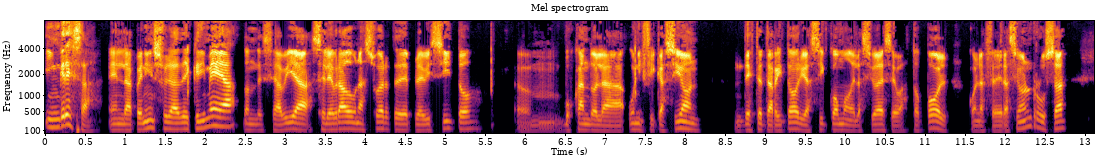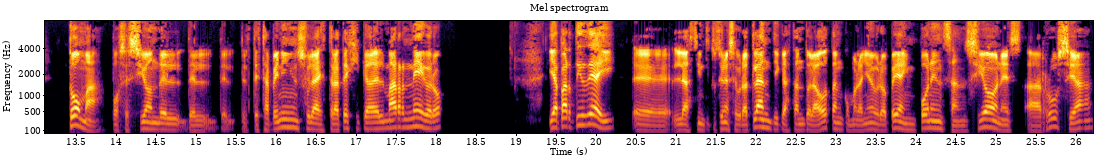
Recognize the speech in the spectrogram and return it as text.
ingresa en la península de Crimea, donde se había celebrado una suerte de plebiscito em, buscando la unificación de este territorio, así como de la ciudad de Sebastopol con la Federación Rusa, toma posesión de esta península estratégica del Mar Negro y a partir de ahí eh, las instituciones euroatlánticas, tanto la OTAN como la Unión Europea, imponen sanciones a Rusia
